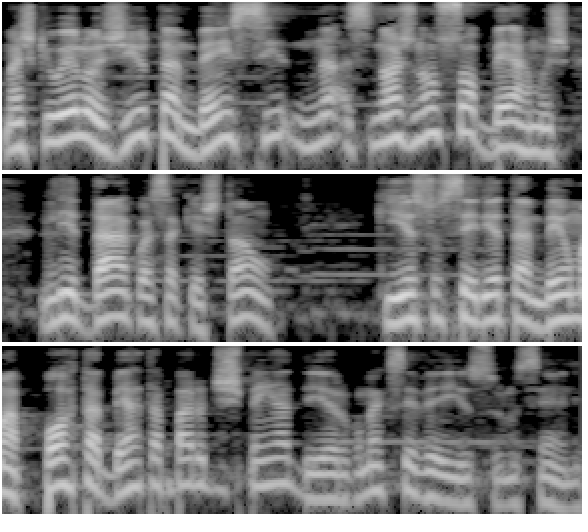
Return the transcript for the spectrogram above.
mas que o elogio também, se, se nós não soubermos lidar com essa questão, que isso seria também uma porta aberta para o despenhadeiro. Como é que você vê isso, Luciene?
